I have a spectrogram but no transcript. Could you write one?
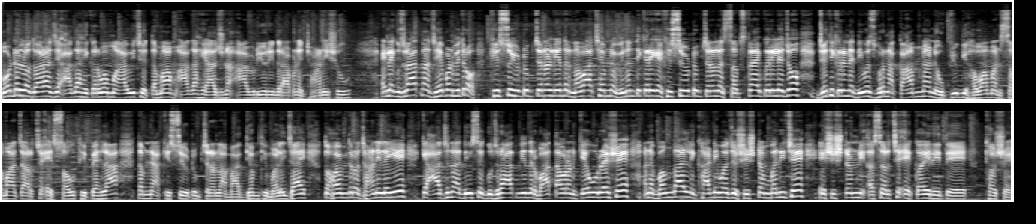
મોડલો દ્વારા જે આગાહી કરવામાં આવી છે, તમામ આગાહી આજના આ વિડીયોની અંદર આપણે જાણીશું. એટલે ગુજરાતના જે પણ મિત્રો ખિસ્સુ યુટ્યુબ ચેનલની અંદર નવા છે, એમને વિનંતી કરી કે ખિસ્સુ યુટ્યુબ ચેનલને સબસ્ક્રાઇબ કરી લેજો, જેથી કરીને દિવસભરના કામના અને ઉપયોગી હવામાન સમાચાર છે, એ સૌથી પહેલાં તમને આ ખિસ્સુ યુટ્યુબ ચેનલના માધ્યમથી મળી જાય. તો હવે મિત્રો જાણી લઈએ કે આજના દિવસે ગુજરાતની અંદર વાતાવરણ કેવું રહેશે અને બંગાળની ખાડીમાં જે સિસ્ટમ બની છે, એ સિસ્ટમની અસર છે એ કઈ રીતે થશે?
